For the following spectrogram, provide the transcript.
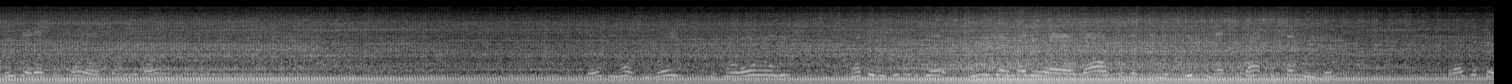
There's that extra coil I was telling you about. Everything great. There's no oil leaks. One thing we do need to get, we need to get another uh, valve for this thing. It's leaking. That's cracked for some reason. But I'll get the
